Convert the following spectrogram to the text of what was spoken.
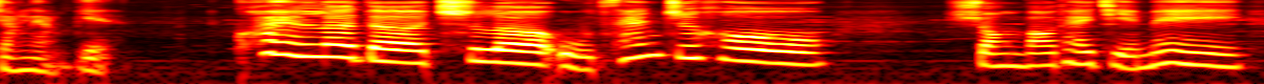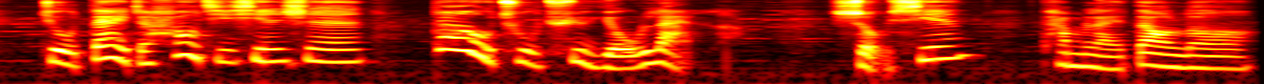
讲两遍。快乐的吃了午餐之后，双胞胎姐妹就带着好奇先生到处去游览。首先，他们来到了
